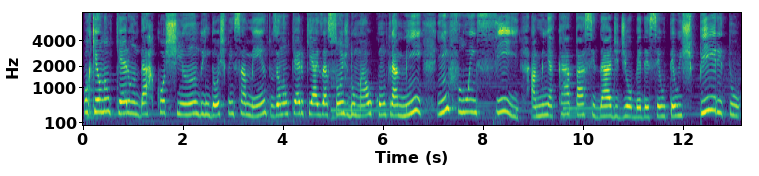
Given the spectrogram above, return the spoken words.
Porque eu não quero andar cocheando em dois pensamentos. Eu não quero que as ações do mal contra mim influenciem a minha capacidade de obedecer o teu espírito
